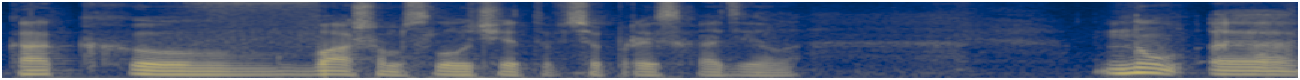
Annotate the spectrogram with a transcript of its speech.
как в вашем случае это все происходило? Ну, э,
